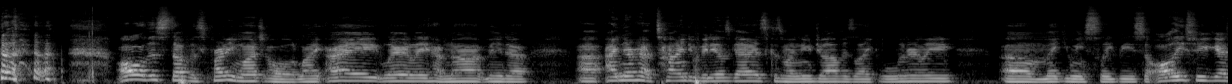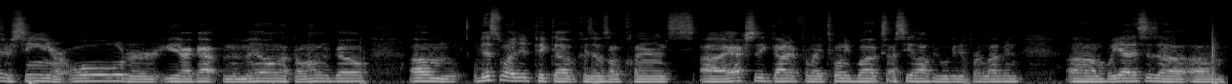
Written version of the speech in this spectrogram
all this stuff is pretty much old. Like I literally have not made a. Uh, I never have time to do videos, guys, because my new job is like literally um, making me sleepy. So all these for you guys are seeing are old, or either I got from the mail not that long ago, um, this one I did pick up because it was on clearance. Uh, I actually got it for like 20 bucks. I see a lot of people get it for 11. Um, but yeah, this is a, um,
